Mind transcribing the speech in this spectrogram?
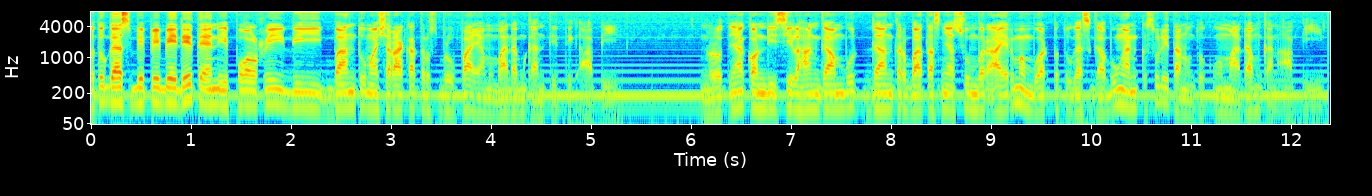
Petugas BPBD TNI Polri dibantu masyarakat terus berupaya memadamkan titik api. Menurutnya kondisi lahan gambut dan terbatasnya sumber air membuat petugas gabungan kesulitan untuk memadamkan api.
